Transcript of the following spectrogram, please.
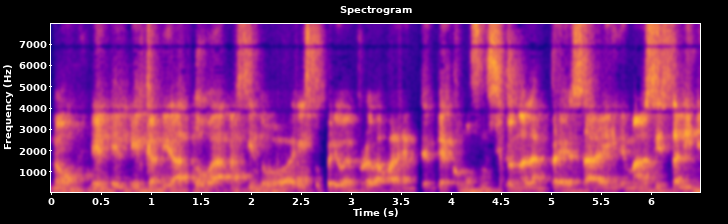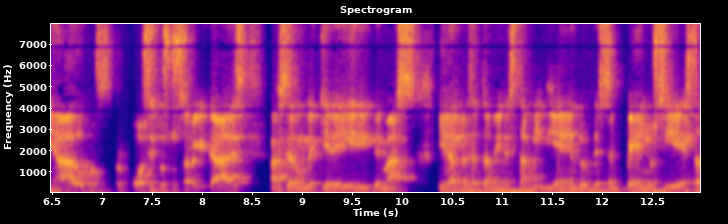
¿no? El, el, el, candidato va haciendo ahí su periodo de prueba para entender cómo funciona la empresa y demás, si está alineado con sus propósitos, sus habilidades, hacia dónde quiere ir y demás. Y la empresa también está midiendo el desempeño, si este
